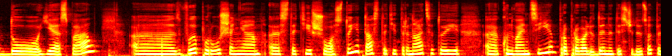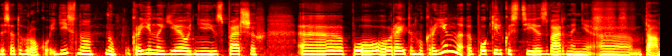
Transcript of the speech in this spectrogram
до ЄСПЛ. Е, в порушення статті 6 та статті 13 Конвенції про права людини 1950 року. І дійсно, ну, Україна є однією з перших Е, по рейтингу країн по кількості звернень. Е, та,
